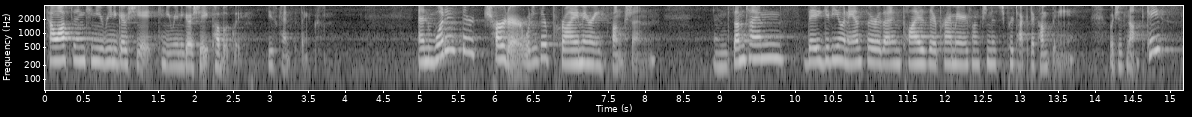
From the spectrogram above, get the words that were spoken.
How often can you renegotiate? Can you renegotiate publicly? These kinds of things. And what is their charter? What is their primary function? And sometimes they give you an answer that implies their primary function is to protect a company, which is not the case.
